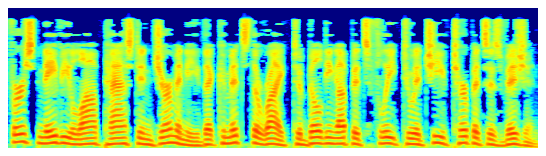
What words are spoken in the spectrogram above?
first navy law passed in Germany that commits the Reich to building up its fleet to achieve Tirpitz's vision.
